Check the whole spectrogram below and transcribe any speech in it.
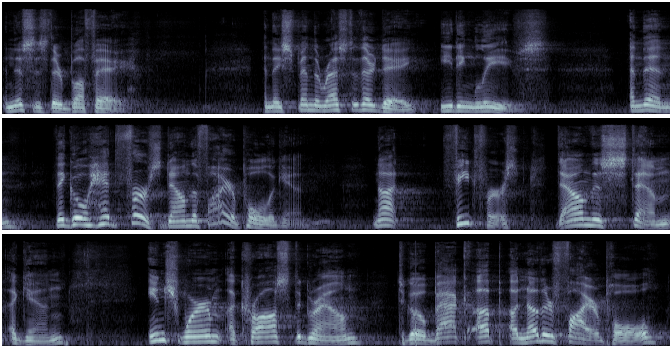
And this is their buffet. And they spend the rest of their day eating leaves. And then they go head first down the fire pole again. Not feet first, down this stem again, inchworm across the ground to go back up another fire pole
